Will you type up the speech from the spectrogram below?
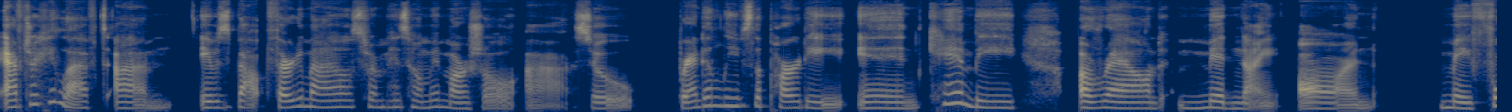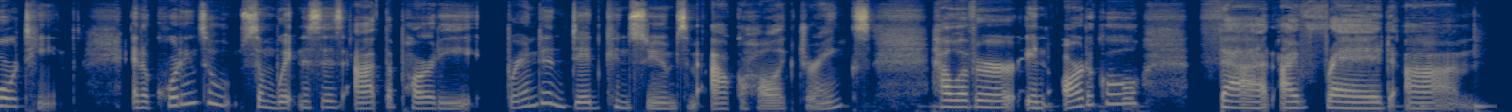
after he left, um, it was about 30 miles from his home in Marshall. Uh, so Brandon leaves the party in Canby around midnight on May 14th. And according to some witnesses at the party, Brandon did consume some alcoholic drinks. However, an article that I've read um,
